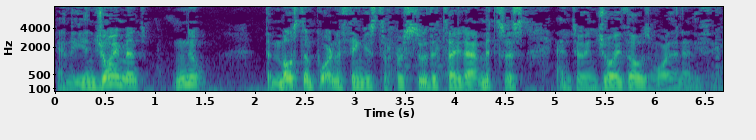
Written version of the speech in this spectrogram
And the enjoyment, no. The most important thing is to pursue the Torah mitzvahs and to enjoy those more than anything.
